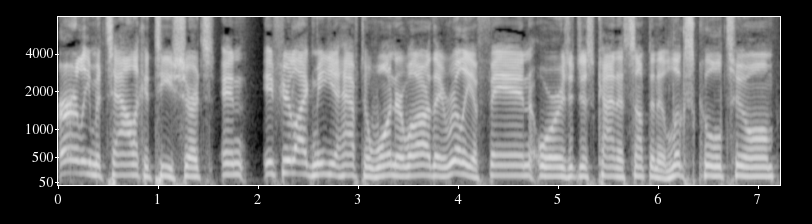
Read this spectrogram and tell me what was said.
early Metallica t shirts. And if you're like me, you have to wonder well, are they really a fan or is it just kind of something that looks cool to them?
